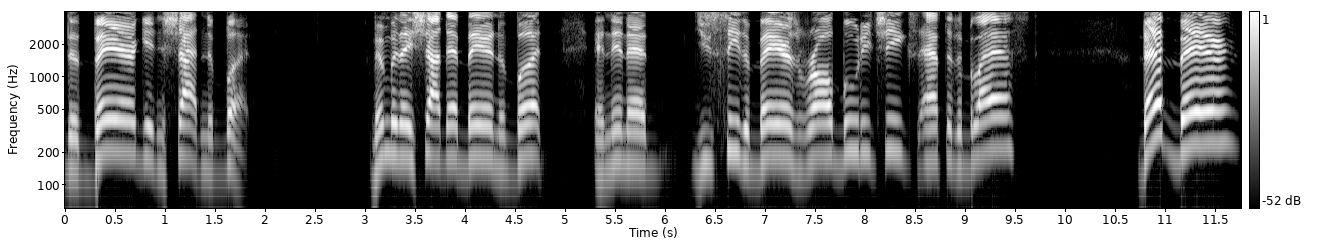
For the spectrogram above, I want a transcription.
the bear getting shot in the butt. Remember they shot that bear in the butt and then that you see the bear's raw booty cheeks after the blast? That bear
